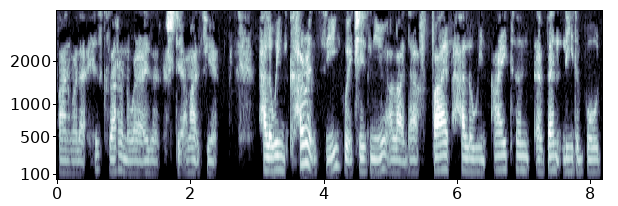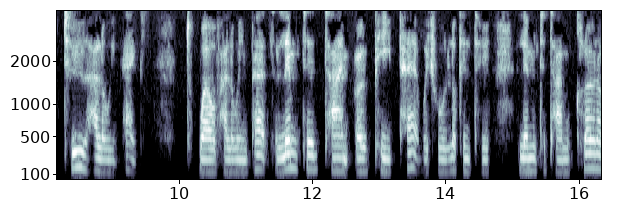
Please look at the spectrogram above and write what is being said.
find where that is, because I don't know where that is actually. I might see it. Halloween currency, which is new. I like that. Five Halloween items, event leaderboard, two Halloween eggs, 12 Halloween pets, limited time OP pet, which we'll look into, limited time cloner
